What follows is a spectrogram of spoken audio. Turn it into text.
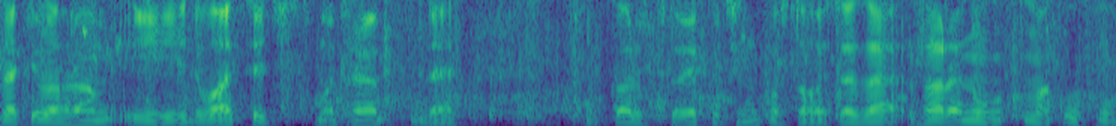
за кілограм, і 20, смотря де. Як кажуть, хто яку ціну поставить. Це за жарену макуху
